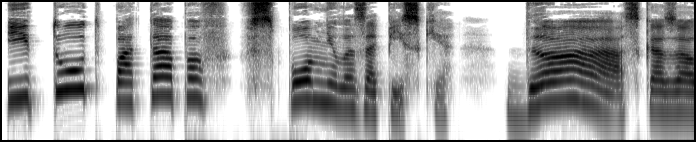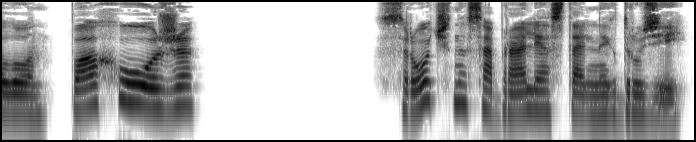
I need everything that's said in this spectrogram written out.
И тут Потапов вспомнил о записке. «Да», — сказал он, — «похоже». Срочно собрали остальных друзей.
